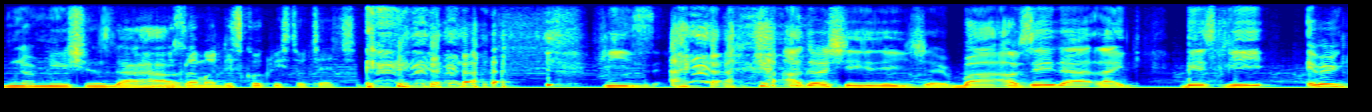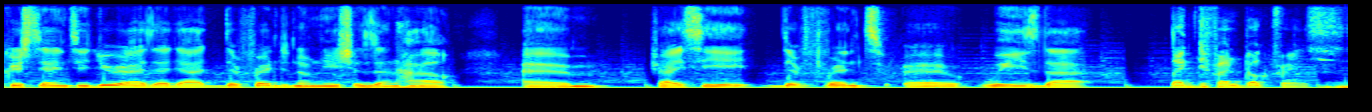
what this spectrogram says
denominations that have. Musama Disco Christo Church. Please, I don't shake the but I'm saying that like basically, even in Christianity, you realize that there are different denominations and how, um, should I say, different uh, ways that like different doctrines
